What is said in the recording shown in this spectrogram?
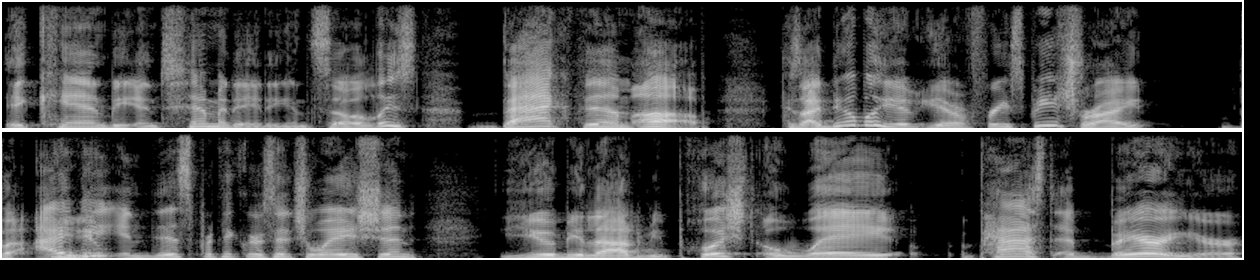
It can be intimidating. And so, at least back them up. Because I do believe you have a free speech right. But I You do. think in this particular situation, you'd be allowed to be pushed away past a barrier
